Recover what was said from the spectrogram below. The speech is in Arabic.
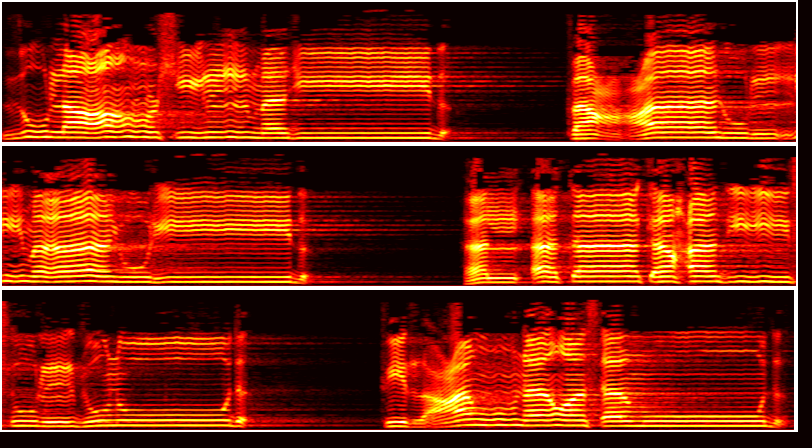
ذُو الْعَرْشِ الْمَجِيدُ. فَعَّالٌ لِّمَا يُرِيدُ. هل أتاك حديث الجنود؟ فرعون وثمود.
